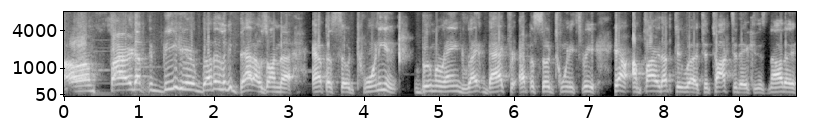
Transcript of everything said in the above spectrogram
Oh, I'm fired up to be here, brother. Look at that. I was on the episode 20 and boomeranged right back for episode 23. Yeah, I'm fired up to uh, to talk today because it's not a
